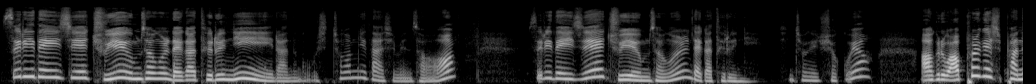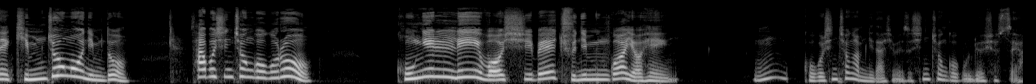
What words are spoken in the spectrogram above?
3데이즈의 주의 음성을 내가 들으니 라는 곡을 신청합니다 하시면서 3데이즈의 주의 음성을 내가 들으니 신청해 주셨고요. 아, 그리고 와플 게시판에 김종호 님도 4부 신청곡으로 012 워십의 주님과 여행 음, 곡을 신청합니다 하시면서 신청곡 올려주셨어요.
